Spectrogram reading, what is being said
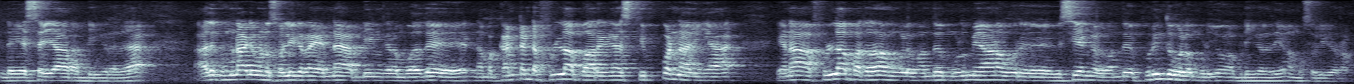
இந்த எஸ்ஐஆர் அப்படிங்கிறத. அதுக்கு முன்னாடி ஒன்று சொல்லிக்கிறேன் என்ன அப்படிங்கிற போது நம்ம கண்டென்ட்டை ஃபுல்லாக பாருங்கள் ஸ்கிப் பண்ணாதீங்க. ஏன்னா ஃபுல்லாக பார்த்தா தான் அவங்களுக்கு வந்து முழுமையான ஒரு விஷயங்கள் வந்து புரிந்து கொள்ள முடியும் அப்படிங்கிறதையும் நம்ம சொல்லிக்கிறோம்.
